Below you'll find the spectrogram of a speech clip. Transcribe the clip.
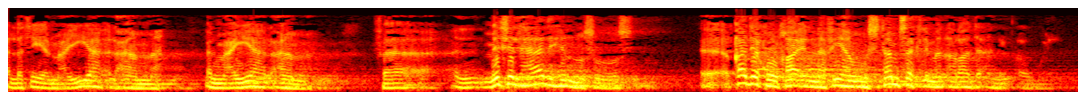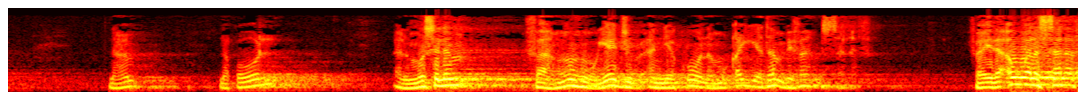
التي هي المعية العامة المعية العامة. فمثل هذه النصوص قد يقول قائل إن فيها مستمسك لمن أراد أن يؤول نعم. نقول المسلم فهمه يجب أن يكون مقيدا بفهم السلف. فإذا أول السلف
